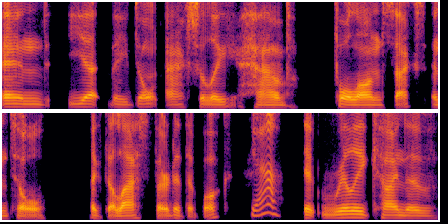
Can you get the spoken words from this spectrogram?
and yet they don't actually have full-on sex until like the last third of the book. Yeah. It really kind of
